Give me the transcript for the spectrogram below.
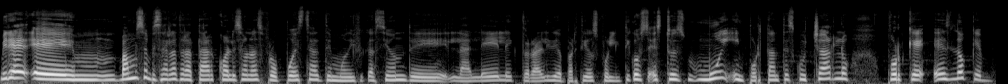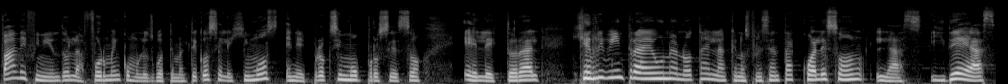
Mire, eh, vamos a empezar a tratar cuáles son las propuestas de modificación de la ley electoral y de partidos políticos. Esto es muy importante escucharlo porque es lo que va definiendo la forma en cómo los guatemaltecos elegimos en el próximo proceso electoral. Henry Bean trae una nota en la que nos presenta cuáles son las ideas,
